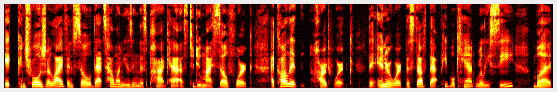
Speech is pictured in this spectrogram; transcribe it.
it controls your life. And so that's how i'm using this podcast to do my self work i call it heart work the inner work the stuff that people can't really see. But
